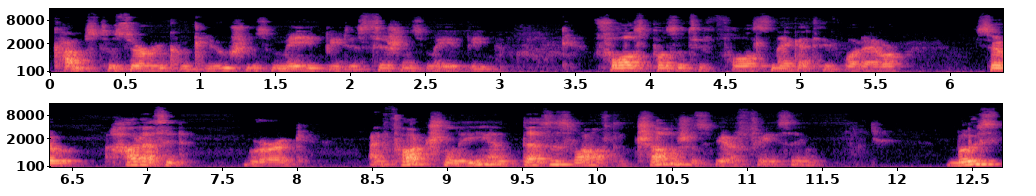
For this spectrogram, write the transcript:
comes to certain conclusions, maybe decisions, maybe false positive, false negative, whatever. So how does it work? Unfortunately, and this is one of the challenges we are facing, most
